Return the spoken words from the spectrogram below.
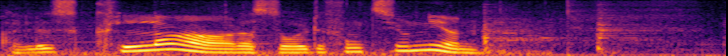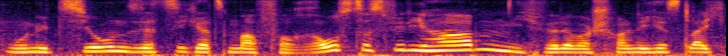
alles klar, das sollte funktionieren. Munition setze ich jetzt mal voraus, dass wir die haben. Ich werde wahrscheinlich jetzt gleich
